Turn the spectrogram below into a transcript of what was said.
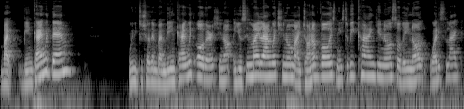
by being kind with them, we need to show them by being kind with others, you know, using my language, you know, my tone of voice needs to be kind, you know, so they know what it's like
